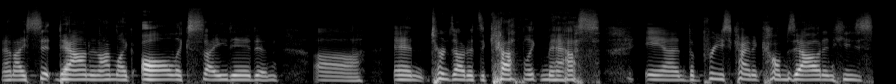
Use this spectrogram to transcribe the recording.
and I sit down and I'm like all excited and uh, and turns out it's a Catholic mass. And the priest kind of comes out and he's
